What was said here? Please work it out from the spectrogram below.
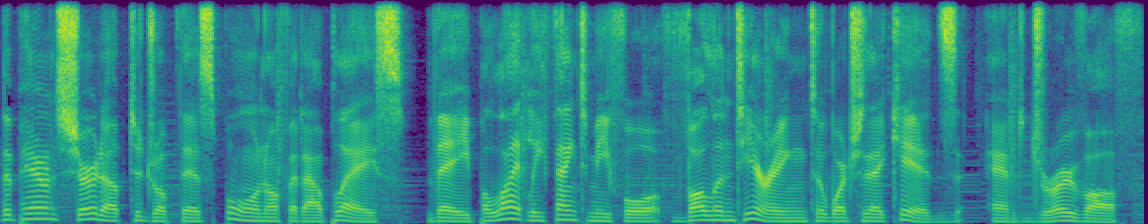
the parents showed up to drop their spawn off at our place. They politely thanked me for volunteering to watch their kids and drove off.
